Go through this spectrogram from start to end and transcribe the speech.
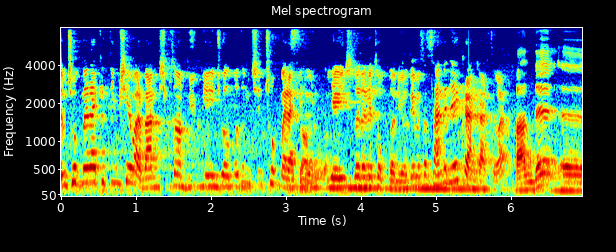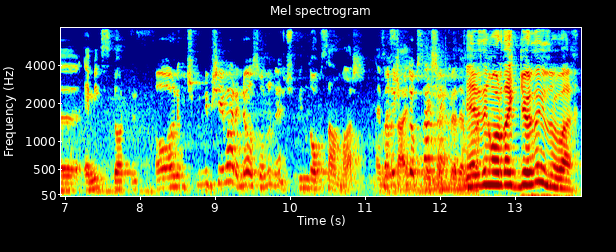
Tabii çok merak ettiğim bir şey var. Ben hiçbir zaman büyük bir yayıncı olmadığım için çok merak ediyorum. Yayıncılara ne toplanıyor diye. Mesela sende ne ekran kartı var? Bende e, MX400 O hani 3000'li bir şey var ya ne o sonu ne? 3090 var. Sana MSI. 3090 mı? Teşekkür ederim. Feridin oradaki gördünüz mü bak.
